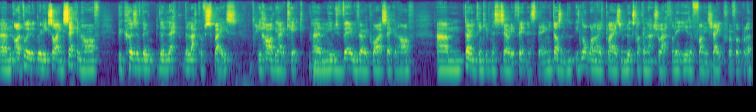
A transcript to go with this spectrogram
Um, I thought it looked really exciting. Second half, because of the the lack the lack of space, he hardly had a kick. Um, he was very very quiet second half. Um, don't think it was necessarily a fitness thing. He doesn't. He's not one of those players who looks like a natural athlete. He is a funny shape for a footballer.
